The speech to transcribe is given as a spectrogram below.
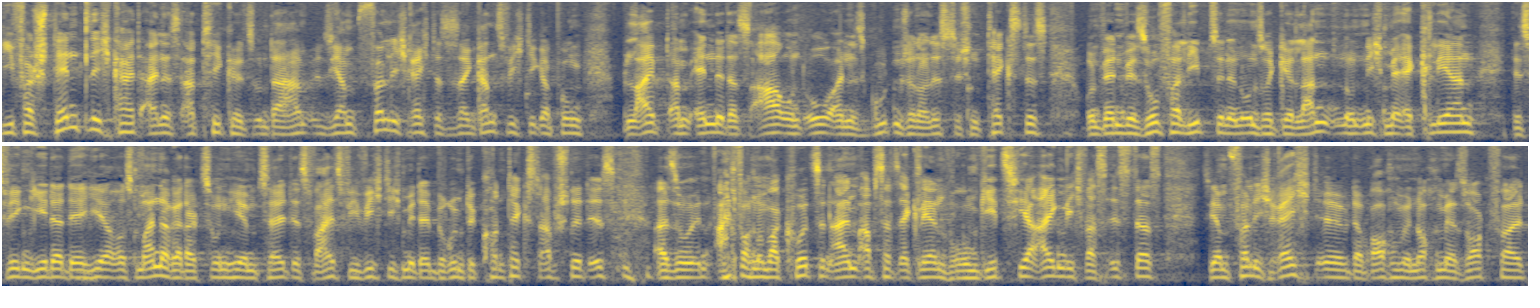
die Verständlichkeit eines Artikels, und da haben, Sie haben völlig recht, das ist ein ganz wichtiger Punkt, bleibt am Ende das A und O eines guten journalistischen Textes. Und wenn wir so verliebt sind in unsere Girlanden und nicht mehr erklären, deswegen jeder, der hier aus meiner Redaktion hier im Zelt ist, weiß, wie wichtig mir der berühmte Kontextabschnitt ist. Also einfach noch mal kurz in einem Absatz erklären, worum geht es hier eigentlich, was ist das? Sie haben völlig recht, äh, da brauchen wir noch mehr Sorgfalt Sorgfalt.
